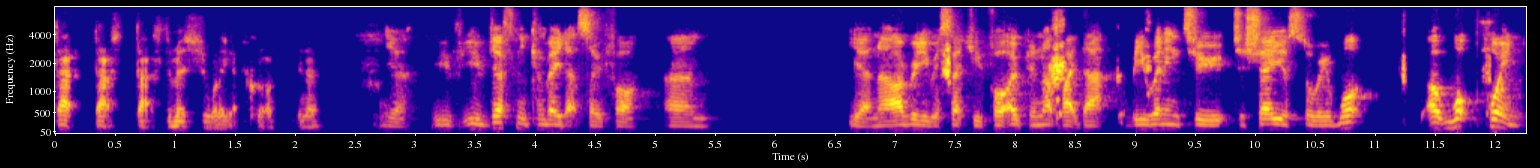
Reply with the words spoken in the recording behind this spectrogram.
that, that's that's the message I want to get across, you know. Yeah, you've you've definitely conveyed that so far. Um, yeah, no, I really respect you for opening up like that. Be willing to to share your story. What at what point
